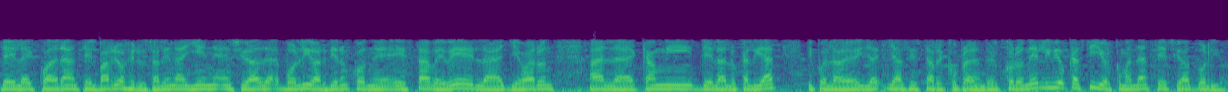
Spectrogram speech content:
del cuadrante, del barrio Jerusalén, allí en, Ciudad Bolívar, dieron con eh, esta bebé, la llevaron al eh, CAMI de la localidad y pues la bebé ya, ya se está recuperando. El coronel Livio Castillo, el comandante de Ciudad Bolívar.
